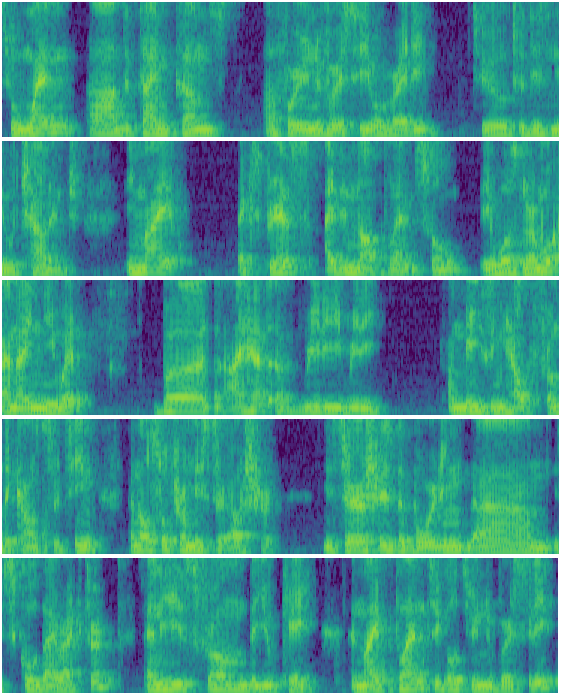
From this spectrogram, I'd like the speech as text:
to when uh, the time comes uh, for university you're ready to to this new challenge in my experience i did not plan so it was normal and i knew it but i had a really really amazing help from the counselor team and also from mr usher mr usher is the boarding um, school director and he's from the uk and my plan to go to university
